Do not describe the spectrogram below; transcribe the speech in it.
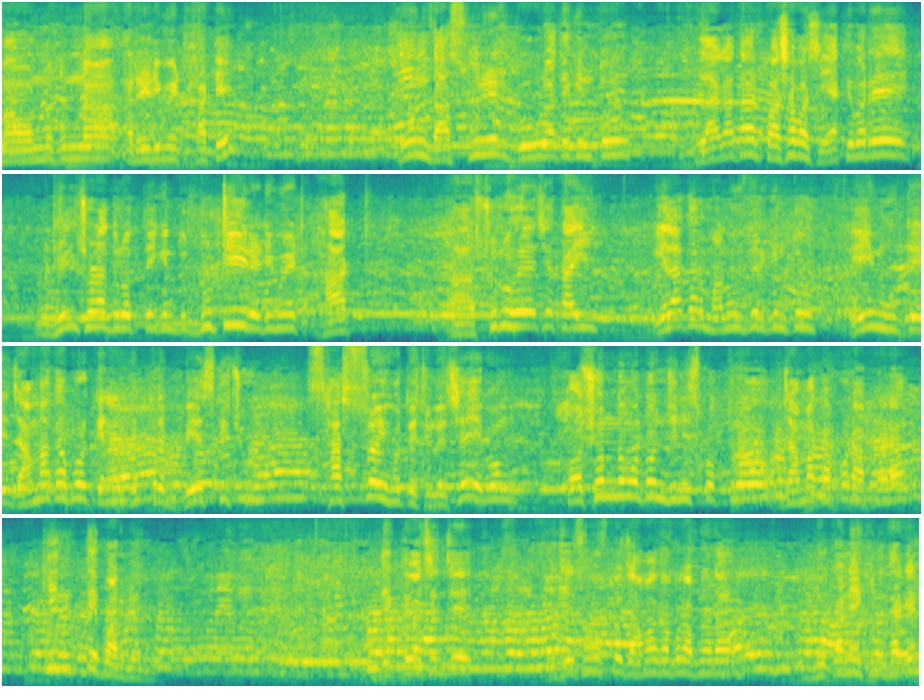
মা অন্নপূর্ণা রেডিমেড হাটে। এবং দাসপুরের গৌড়াতে কিন্তু লাগাতার পাশাপাশি একেবারে ঢিল ছোড়া দূরত্বে কিন্তু দুটি রেডিমেড হাট শুরু হয়েছে। তাই এলাকার মানুষদের কিন্তু এই মুহূর্তে জামা কাপড় কেনার ক্ষেত্রে বেশ কিছু সাশ্রয় হতে চলেছে এবং পছন্দ মতন জিনিসপত্র, জামা কাপড় আপনারা কিনতে পারবেন। দেখতে পাচ্ছেন যে যে সমস্ত জামা কাপড় আপনারা দোকানে কিনে থাকেন,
